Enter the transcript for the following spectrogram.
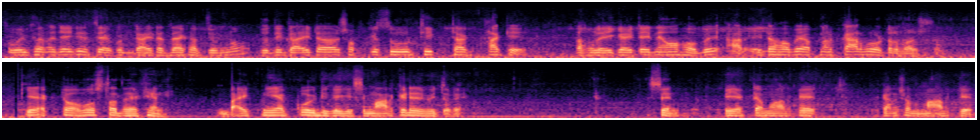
তো ওইখানে যাইতেছে এখন গাড়িটা দেখার জন্য। যদি গাড়িটা সবকিছু ঠিকঠাক থাকে তাহলে এই গাড়িটাই নেওয়া হবে। আর এটা হবে আপনার কার্বোরেটর ভার্সন কি একটা অবস্থা দেখেন। বাইক নিয়ে কই ঢুকে গেছে? মার্কেটের ভিতরে। বুঝছেন? এই একটা মার্কেট, এখানে সব মার্কেট।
